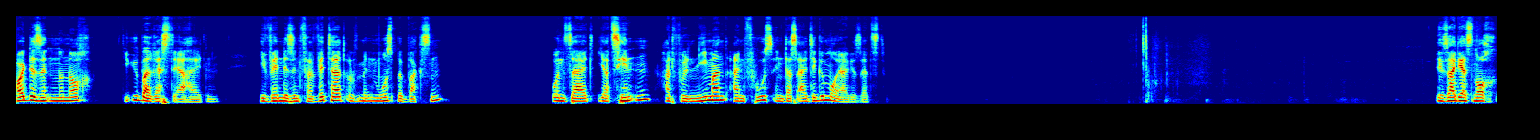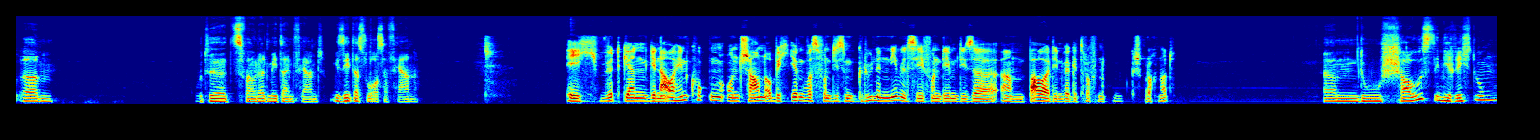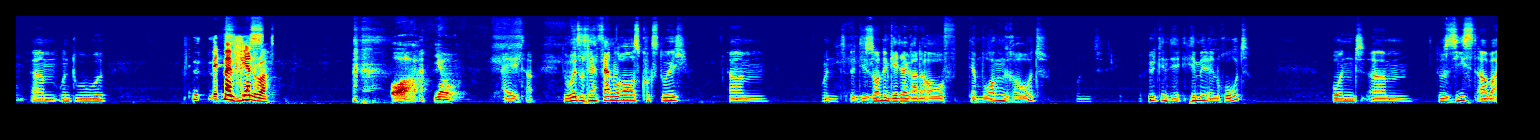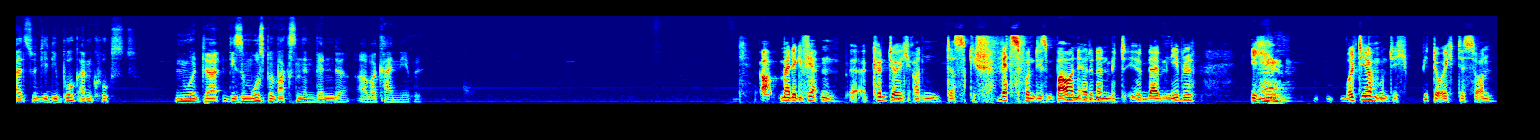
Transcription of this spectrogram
Heute sind nur noch die Überreste erhalten. Die Wände sind verwittert und mit Moos bewachsen. Und seit Jahrzehnten hat wohl niemand einen Fuß in das alte Gemäuer gesetzt. Ihr seid jetzt noch ähm, gute 200 Meter entfernt. Ihr seht das so aus der Ferne. Ich würde gern genauer hingucken und schauen, ob ich irgendwas von diesem grünen Nebel sehe, von dem dieser ähm, Bauer, den wir getroffen hatten, gesprochen hat. Ähm, du schaust in die Richtung ähm, und du. M- Mit meinem Fernrohr. Oh, yo. Alter. Du holst das Fernrohr raus, guckst durch. Ähm, und äh, die Sonne geht ja gerade auf. Der Morgen graut und hüllt den Hi- Himmel in Rot. Und ähm, du siehst aber, als du dir die Burg anguckst, nur da, diese moosbewachsenen Wände, aber kein Nebel. Ah, meine Gefährten, äh, könnt ihr euch an das Geschwätz von diesem Bauern erinnern mit irgendeinem Nebel? Ich Hm. wollt ihr, und ich biete euch das so an,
